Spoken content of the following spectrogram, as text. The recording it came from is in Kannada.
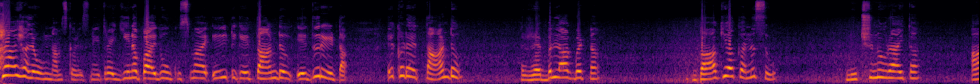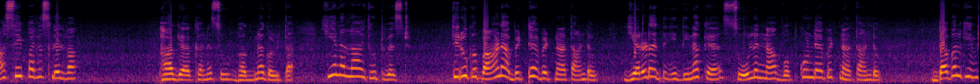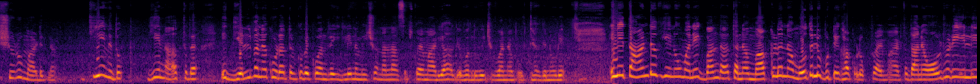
ಹಾಯ್, ಹಲೋ, ನಮಸ್ಕಾರ ಸ್ನೇಹಿತರೆ. ಏನಪ್ಪ ಇದು? ಕುಸುಮ ಏಟಿಗೆ ತಾಂಡವ್ ಎದುರೇಟ. ಈ ಕಡೆ ತಾಂಡವ್ ರೆಬಲ್ ಆಗ್ಬಿಟ್ಟ ಭಾಗ್ಯ ಕನಸು ನುಚ್ಚುನೂರಾಯ್ತ. ಆಸೆ ಫಲಿಸ್ಲಿಲ್ವಾ? ಭಾಗ್ಯ ಕನಸು ಭಗ್ನಗೊಳ್ತ. ಏನಲ್ಲ ಇದು ಟ್ವಿಸ್ಟ್? ತಿರುಗ ಬಾಣ ಬಿಟ್ಟೇ ಬಿಟ್ನ ತಾಂಡವ್. ಎರಡು ದಿನಕ್ಕೆ ಸೋಲನ್ನ ಒಪ್ಕೊಂಡೇ ಬಿಟ್ನ ತಾಂಡವ್. ಡಬಲ್ ಗೇಮ್ ಶುರು ಮಾಡಿದ್ನ. ಏನಿದು? ಏನಾಗ್ತದೆ? ಇದು ಕೂಡ ತಿಳ್ಕೊಬೇಕು ಅಂದರೆ ಇಲ್ಲಿ ನಮ್ಮ ಈ ಚಾನಲ್ನ ಸಬ್ಸ್ಕ್ರೈಬ್ ಮಾಡಿ, ಹಾಗೆ ಒಂದು ವಿಡಿಯೋವನ್ನು ಪೂರ್ತಿಯಾಗಿ ನೋಡಿ. ಇಲ್ಲಿ ತಾಂಡವ್ ಏನು ಮನೆಗೆ ಬಂದ ತನ್ನ ಮಕ್ಕಳನ್ನ ಮೊದಲು ಬುಟ್ಟಿಗೆ ಹಾಕೊಳ್ಳೋಕೆ ಟ್ರೈ ಮಾಡ್ತಿದ್ದಾನೆ. ಆಲ್ರೆಡಿ ಇಲ್ಲಿ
